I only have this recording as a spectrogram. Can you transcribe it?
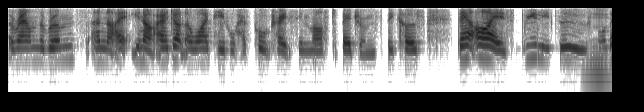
around the rooms, and I, you know, I don't know why people have portraits in master bedrooms because their eyes really do mm. follow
